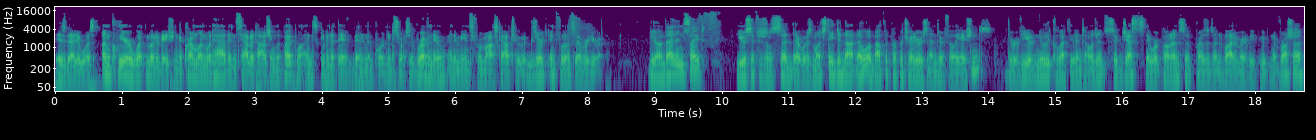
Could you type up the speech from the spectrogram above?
is that it was unclear what motivation the Kremlin would have in sabotaging the pipelines, given that they have been an important source of revenue and a means for Moscow to exert influence over Europe. Beyond that insight, U.S. officials said there was much they did not know about the perpetrators and their affiliations. The review of newly collected intelligence suggests they were opponents of President Vladimir v. Putin of Russia,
